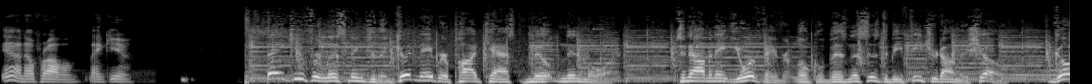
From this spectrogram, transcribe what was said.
Yeah, no problem. Thank you. Thank you for listening to the Good Neighbor Podcast, Milton and more. To nominate your favorite local businesses to be featured on the show, go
